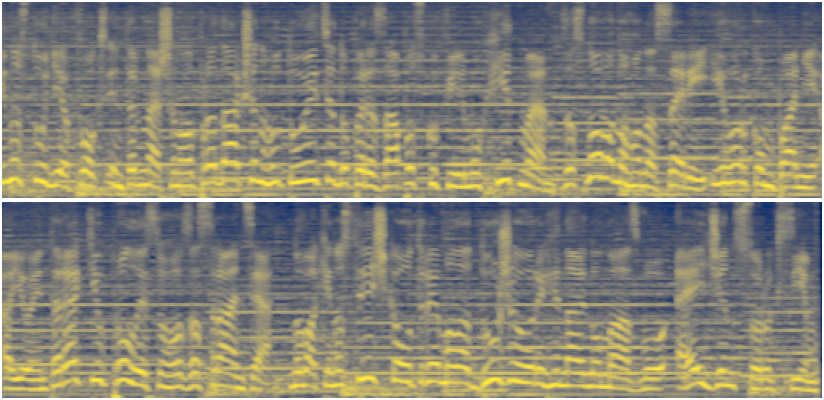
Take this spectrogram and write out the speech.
Кіностудія Fox International Production готується до перезапуску фільму Хітмен, заснованого на серії ігор компанії IO Interactive про лисого засранця. Нова кінострічка отримала дуже оригінальну назву Agent 47.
